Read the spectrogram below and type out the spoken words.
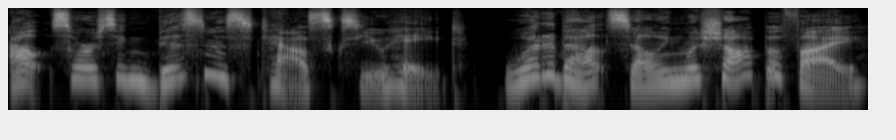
Outsourcing business tasks you hate? What about selling with Shopify?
